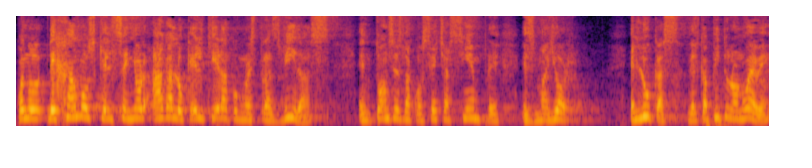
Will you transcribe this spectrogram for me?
Cuando dejamos que el Señor haga lo que Él quiera con nuestras vidas, entonces la cosecha siempre es mayor. En Lucas, en el capítulo 9,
